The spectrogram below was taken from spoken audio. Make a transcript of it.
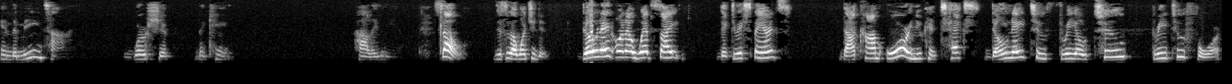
In the meantime, worship the King. Hallelujah. So, this is what I want you to do. Donate on our website, victoryexperience.com, or you can text donate to 302 324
